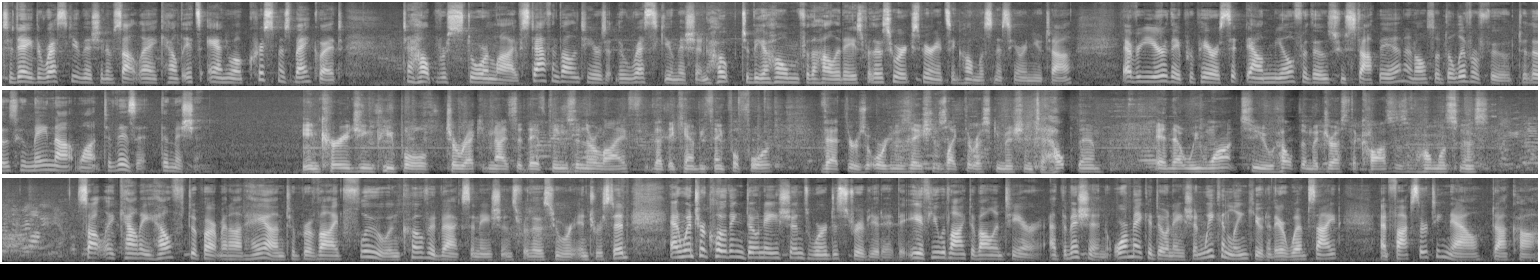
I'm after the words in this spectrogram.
Today, the Rescue Mission of Salt Lake held its annual Christmas banquet to help restore lives. Staff and volunteers at the Rescue Mission hope to be a home for the holidays for those who are experiencing homelessness here in Utah. Every year, they prepare a sit down meal for those who stop in and also deliver food to those who may not want to visit the mission. Encouraging people to recognize that they have things in their life that they can be thankful for, that there's organizations like the Rescue Mission to help them, and that we want to help them address the causes of homelessness. Salt Lake County Health Department on hand to provide flu and COVID vaccinations for those who were interested. And winter clothing donations were distributed. If you would like to volunteer at the mission or make a donation, we can link you to their website at fox13now.com.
